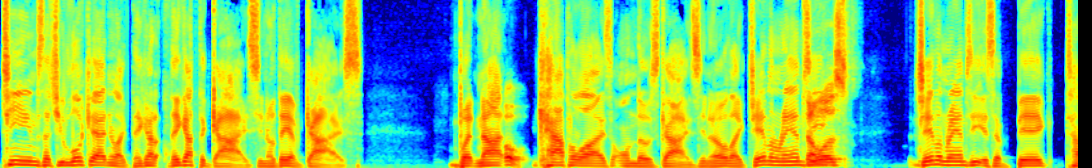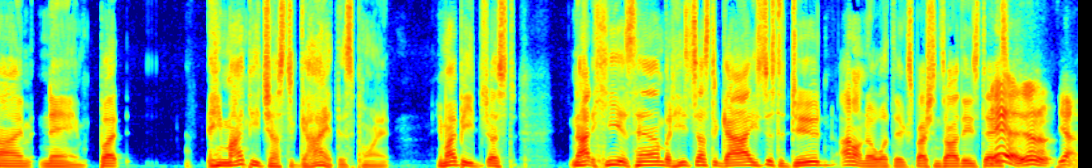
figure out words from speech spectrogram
teams that you look at and you're like, they got they got the guys, you know, they have guys, but not Oh, capitalize on those guys. You know, like Jalen Ramsey. fellas, Jalen Ramsey is a big time name, but he might be just a guy at this point. He might be just not he is him, but he's just a guy. He's just a dude. I don't know what the expressions are these days. yeah, no, no, yeah.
